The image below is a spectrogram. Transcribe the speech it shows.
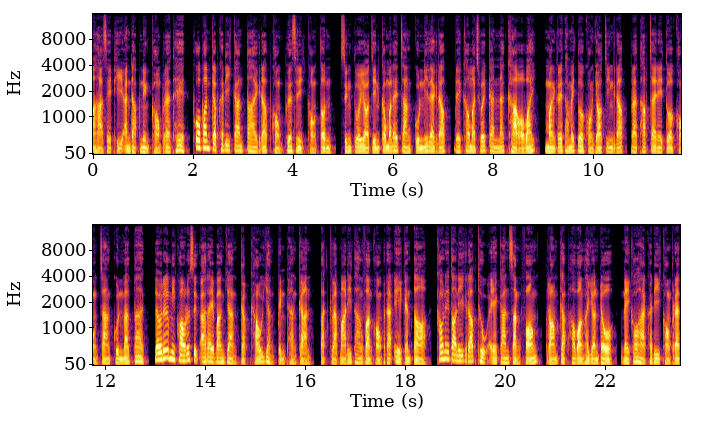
มหาเศรษฐีอันดับหนึ่งของประเทศพัวพันกับคดีการตายครับของเพื่อนสนิทของตน ซึ่งตัวยอจินก็มาได้จางกุลนี่แหละครับ ได้เข้ามาช่วยกันนักข่าวเอาไว้ มันก็เลยทำให้ตัวของยอจินครับ ประทับใจในตัวของจางกุลมากๆ แล้วเริ่มมีความรู้สึกอะไรบางอย่างกับเขาอย่างเป็นทางการ ตัดกลับมาที่ทางฝั่งของพระเอกกันต่อเขาในตอนนี้ครับถูกอัยการสั่งฟ้อง พร้อมกับฮวังฮยอนโด ในข้อหาคดีของประ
